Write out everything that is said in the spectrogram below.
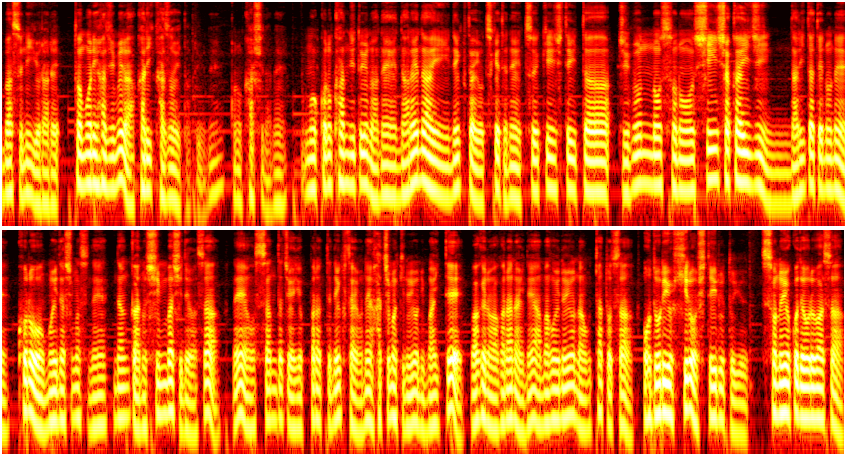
バスに揺られ、灯り始める明かり数えたというね、この歌詞だね。もうこの感じというのはね、慣れないネクタイをつけてね、通勤していた自分のその新社会人なりたてのね、頃を思い出しますね。なんかあの新橋ではさ、ね、おっさんたちが酔っ払ってネクタイをね、鉢巻きのように巻いて、わけのわからないね、雨乞いのような歌とさ、踊りを披露しているという、その横で俺はさ、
